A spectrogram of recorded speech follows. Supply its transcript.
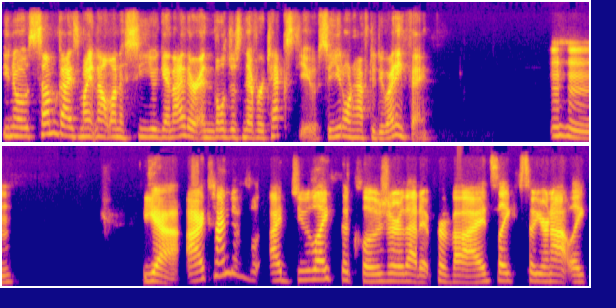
you know, some guys might not want to see you again either, and they'll just never text you. So you don't have to do anything. Mm-hmm. Yeah, I kind of I do like the closure that it provides. Like, so you're not like,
